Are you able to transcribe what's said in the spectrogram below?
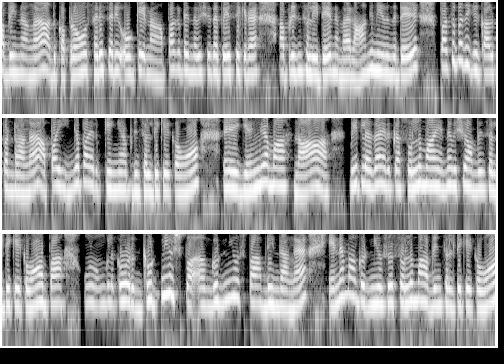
அப்படின்னாங்க. அதுக்கப்புறம் சரி சரி ஓகே நான் அப்பா கிட்ட இந்த விஷயத்த பேசிக்கிறேன் அப்படின்னு சொல்லிட்டு நம்ம ராகினி இருந்துட்டு பசுபதிக்கு கால் பண்றாங்க. அப்பா எங்கப்பா இருக்கீங்க? அப்படின்னு சொல்லிட்டு கேட்கவும் எங்கம்மா? நான் வீட்டில் தான் இருக்கேன். சொல்லுமா என்ன விஷயம்? அப்படின்னு சொல்லிட்டு கேட்கவும் அப்பா உ- உங்களுக்கு ஒரு குட் நியூஸ் பா குட் நியூஸ்ப்பா அப்படின்றாங்க. என்னம்மா குட் நியூஸ் சொல்லுமா? அப்படின்னு சொல்லிட்டு கேட்கவும்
